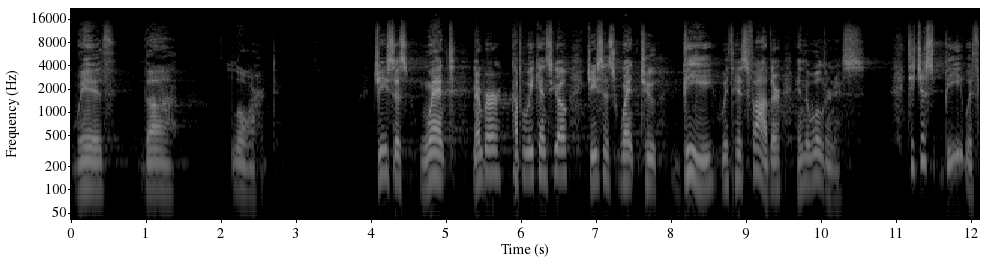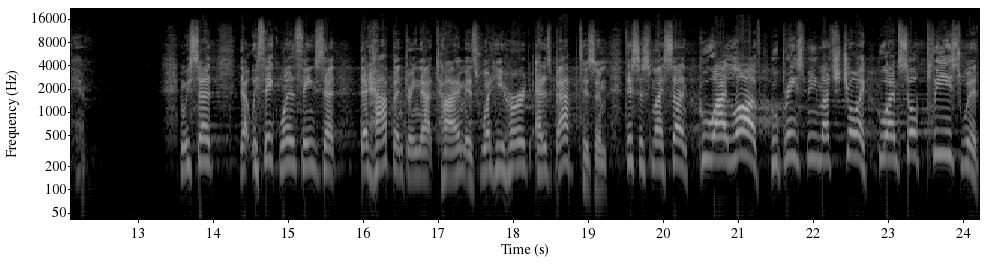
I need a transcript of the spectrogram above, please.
with the Lord. Jesus went, remember a couple weekends ago? Jesus went to be with his Father in the wilderness, to just be with him. And we said that we think one of the things that, that happened during that time is what he heard at his baptism. This is my son, who I love, who brings me much joy, who I'm so pleased with,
